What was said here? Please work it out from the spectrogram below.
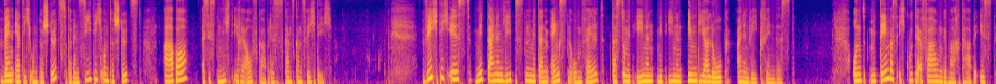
wenn er dich unterstützt oder wenn sie dich unterstützt, aber es ist nicht ihre Aufgabe. Das ist ganz, ganz wichtig. Wichtig ist mit deinen Liebsten, mit deinem engsten Umfeld, dass du mit ihnen, mit ihnen im Dialog einen Weg findest. Und mit dem, was ich gute Erfahrungen gemacht habe, ist,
